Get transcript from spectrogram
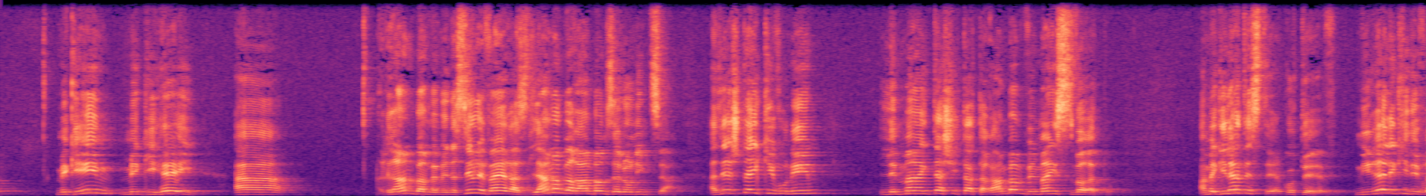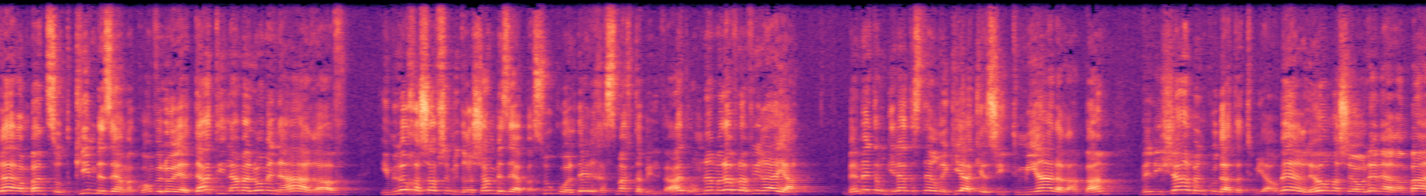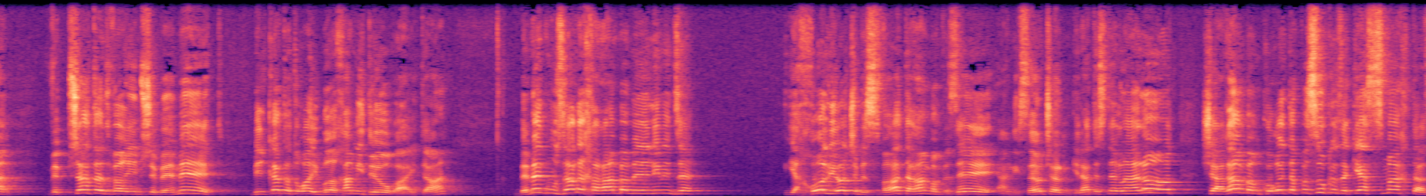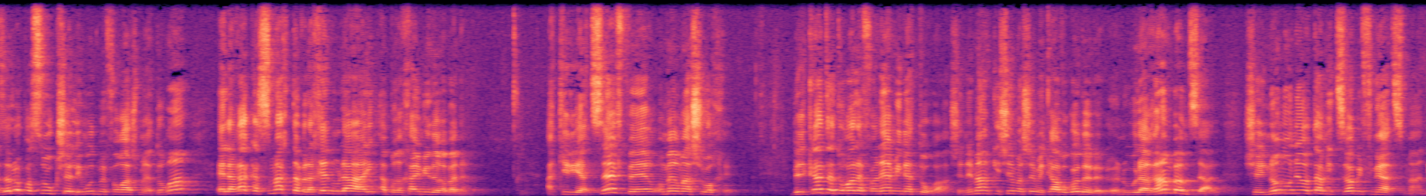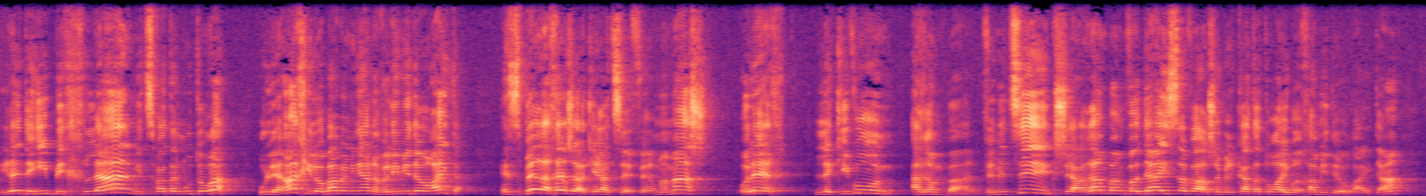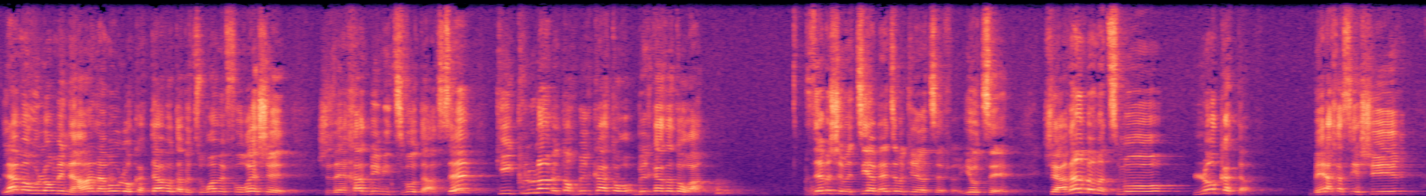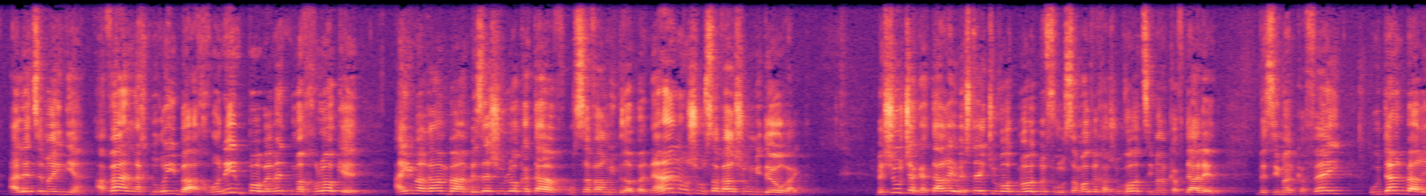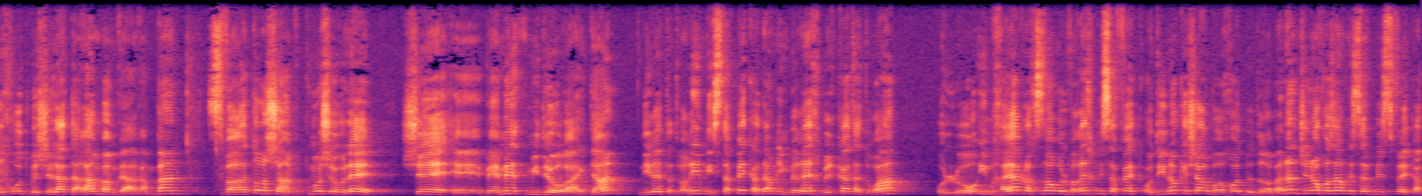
מגיעים מגיהי הרמב"ם ומנסים לבאר, אז למה ברמב"ם זה לא נמצא? אז יש שתי כיוונים למה הייתה שיטת הרמב"ם ומהי סברתו. המגילת אסתר כותב, נראה לי כי דברי הרמב"ן צודקים בזה המקום, ולא ידעתי למה לא מנעה הרב, אם לא חשב שמדרשם בזה הפסוק הוא על דרך אסמכתא בלבד, אמנם עליו להביא ראייה. באמת המגילת אסתר מגיעה כאיזושהי תמיהה לרמב"ם, ונשאר בנקודת התמיהה. אומר, לאור מה שעולה מהרמב"ן, ופשט הדברים שבאמת ברכת התורה היא ברכה מדאורייתא, באמת מוזר איך הרמב"ם העלים את זה. יכול להיות שבסברת הרמב"ם, וזה הניסיון של מגילת אסתר להעלות, שהרמב"ם קורא את הפסוק הזה כאסמכתא, זה לא פסוק של לימוד מפורש מהתורה, אלא רק אסמכתא, ולכן אולי הברכה היא מדרבנן. הקריית ספר אומר משהו אחר. ברכת התורה לפניה מן התורה, שנאמר כי שם השם יקרב וגודל אלוהינו, ולרמב"ם ז"ל, שאינו מונה אותה מצווה בפני עצמה, נראה דהי בכלל מצוות תלמוד תורה, ולאח היא לא באה במניין, אבל היא מדאורייתא. הסבר אחר של הקריאת ספר ממש הולך לכיוון הרמב"ן, ומציג שהרמב"ם ודאי סבר שברכת התורה היא ברכה מדאורייתא, למה הוא לא מנע, למה הוא לא כתב אותה בצורה מפורשת, שזה אחד ממצוות העשה, כי היא כלולה בתוך ברכת, ברכת התורה. זה מה שמציע בעצם הקריאת ספר. יוצא שהרמב"ם עצמו לא כתב ביחס ישיר על עצם העניין, אבל אנחנו רואים באחרונים פה באמת מחלוקת האם הרמב"ם בזה שהוא לא כתב הוא סבר מדרבנן או שהוא סבר שהוא מדאורייתא. בשו"ת שקטרי בשתי תשובות מאוד מפורסמות וחשובות, סימן כ"ד וסימן כ"ה, הוא דן באריכות בשאלת הרמב"ם והרמב"ן, סברתו שם, כמו שעולה, שבאמת מדאורייתא, נראה את הדברים, נסתפק אדם אם ברך ברכת התורה או לא, אם חייב לחזור ולברך מספק, או דינו כשאר ברכות בדרבנן שאינו חוזר מספקה.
